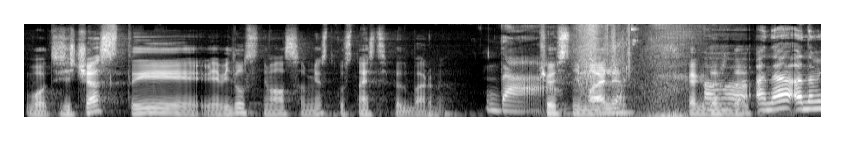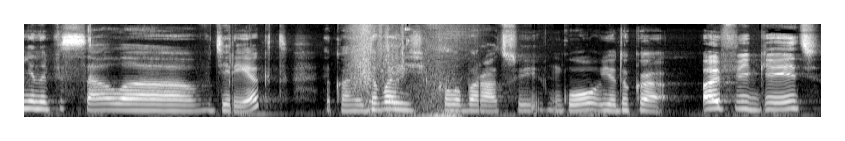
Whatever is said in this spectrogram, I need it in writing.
Вот, сейчас ты, я видел, снимала совместку с Настей Барби. Да. Что снимали? Ага, ждать? Она, она мне написала в директ, такая, давай коллаборацию, go. Я такая, офигеть,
